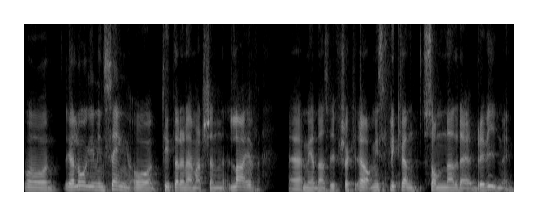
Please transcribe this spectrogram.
och, jag låg i min säng och tittade den här matchen live medan vi försökte, ja, min flickvän somnade där bredvid mig.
